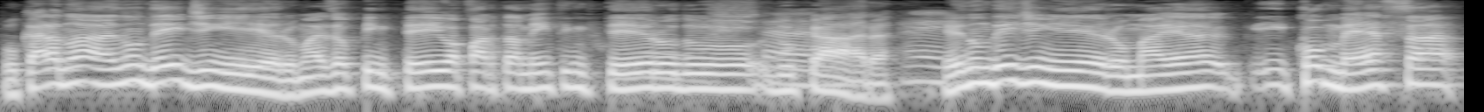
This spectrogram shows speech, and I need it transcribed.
o cara, não, eu não dei dinheiro, mas eu pintei o apartamento inteiro do, do cara. É. Eu não dei dinheiro, mas... É, e começa...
